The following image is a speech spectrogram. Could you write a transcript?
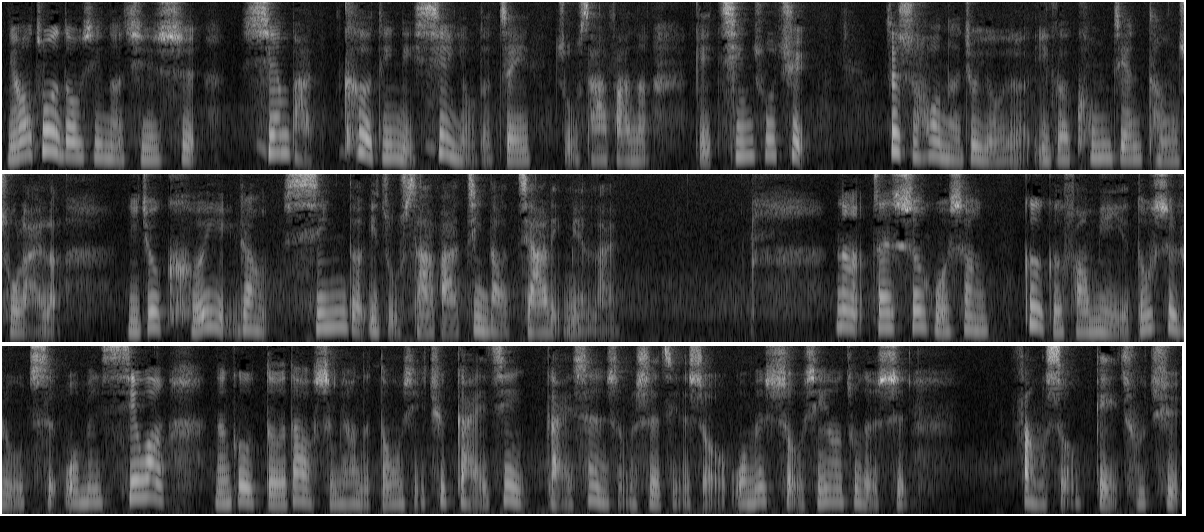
你要做的东西呢，其实是先把客厅里现有的这一组沙发呢。给清出去，这时候呢，就有了一个空间腾出来了，你就可以让新的一组沙发进到家里面来。那在生活上各个方面也都是如此。我们希望能够得到什么样的东西，去改进、改善什么事情的时候，我们首先要做的是放手给出去。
